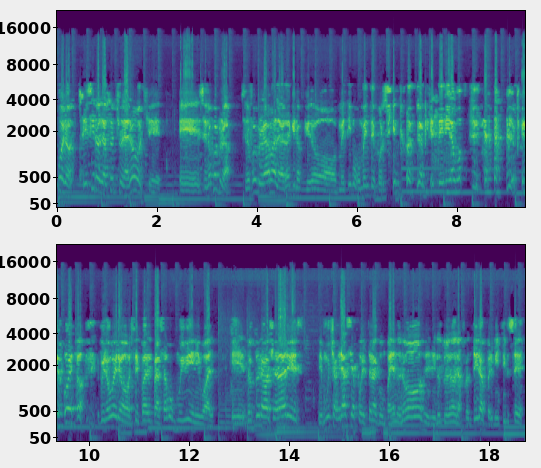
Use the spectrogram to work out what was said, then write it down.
Bueno, se hicieron las 8 de la noche. Eh, se nos fue el programa, se nos fue el programa, la verdad que nos quedó, metimos un 20% de lo que teníamos, pero bueno, pero bueno, se pasamos muy bien igual. Eh, doctora Valladares, eh, muchas gracias por estar acompañándonos desde el otro lado de la frontera, permitirse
